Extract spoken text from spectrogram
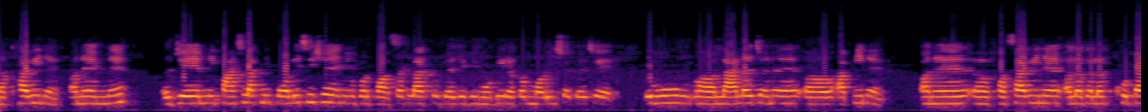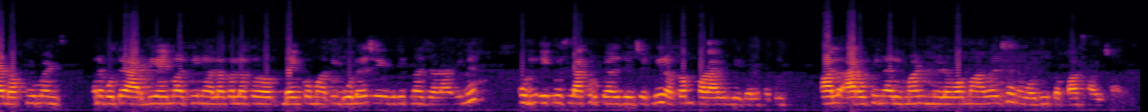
નખાવીને, અને એમને જે એમની પાંચ લાખની પોલિસી છે, એની ઉપર પાસઠ લાખ રૂપિયા જેટલી મોટી રકમ મળી શકે છે, એવું લાલચ અને આપીને અને ફસાવીને અલગ અલગ ખોટા ડોક્યુમેન્ટ્સ અને પોતે આરબીઆઈમાંથી ને અલગ અલગ બેંકોમાંથી બોલે છે એવી રીતના જણાવીને કુલ એકવીસ લાખ રૂપિયા જેટલી રકમ પડાવી લીધેલ હતી. હાલ આરોપીના રિમાન્ડ મેળવવામાં આવેલ છે અને વધુ તપાસ હાલ ચાલે છે.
